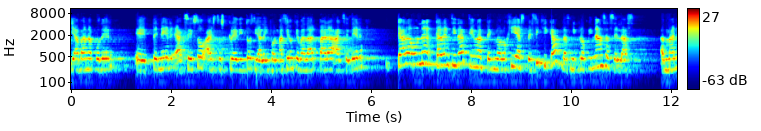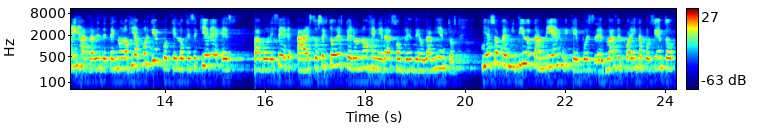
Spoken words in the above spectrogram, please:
ya van a poder eh, tener acceso a estos créditos y a la información que va a dar para acceder. Cada una, cada entidad tiene una tecnología específica, las microfinanzas se las maneja a través de tecnología. ¿Por qué? Porque lo que se quiere es favorecer a estos sectores, pero no generar sobreendeudamientos. Y eso ha permitido también que pues eh, más del 40%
